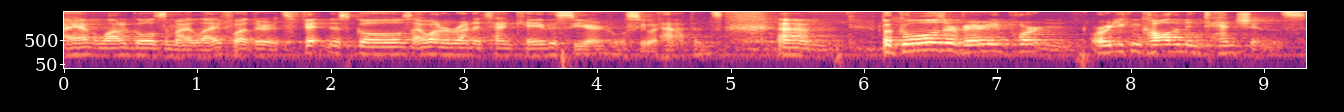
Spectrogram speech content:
I have a lot of goals in my life, whether it's fitness goals. I want to run a 10K this year. We'll see what happens. Um, but goals are very important, or you can call them intentions.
